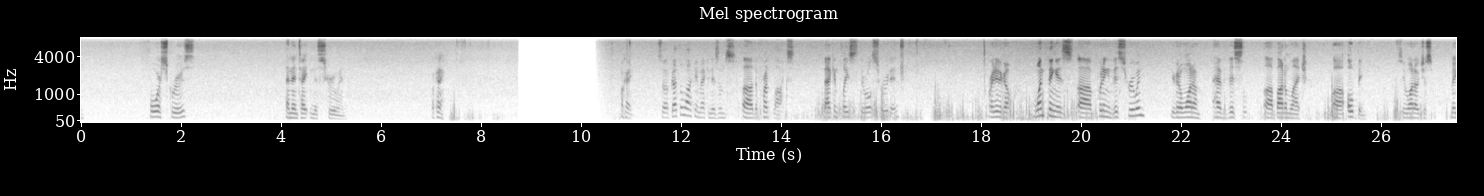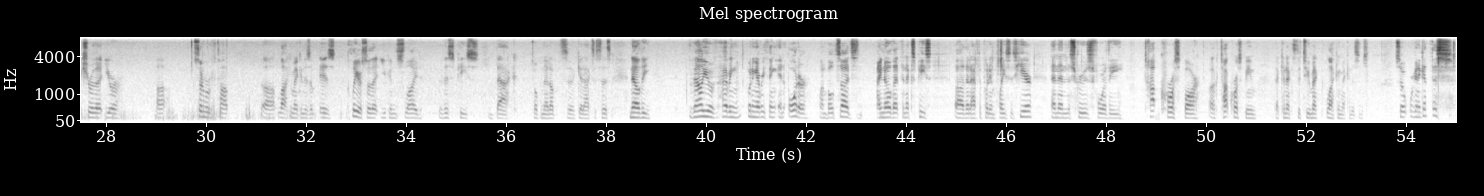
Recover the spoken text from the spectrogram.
four screws and then tighten this screw in. Okay. Okay, so I've got the locking mechanisms, uh, the front locks, back in place. They're all screwed in, ready to go. One thing is uh, putting this screw in, you're going to want to have this uh, bottom latch uh, open. So you want to just make sure that your uh, sunroof top uh, locking mechanism is clear so that you can slide this piece back to open that up to get access to this. Now the value of having putting everything in order on both sides. I know that the next piece uh, that I have to put in place is here, and then the screws for the top crossbar, uh, top cross beam that connects the two me locking mechanisms. So we're going to get this,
